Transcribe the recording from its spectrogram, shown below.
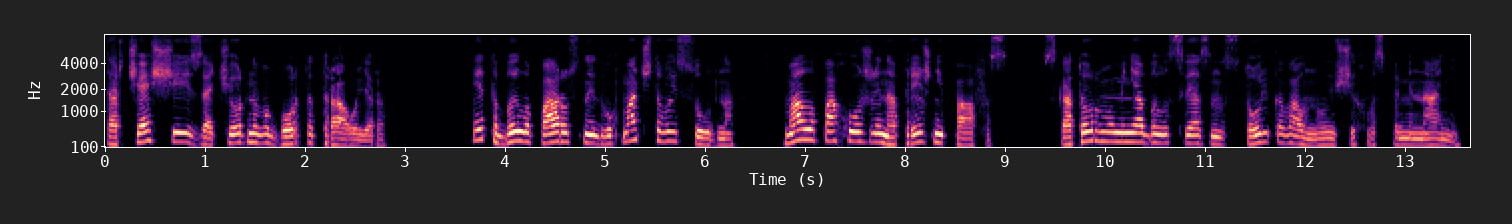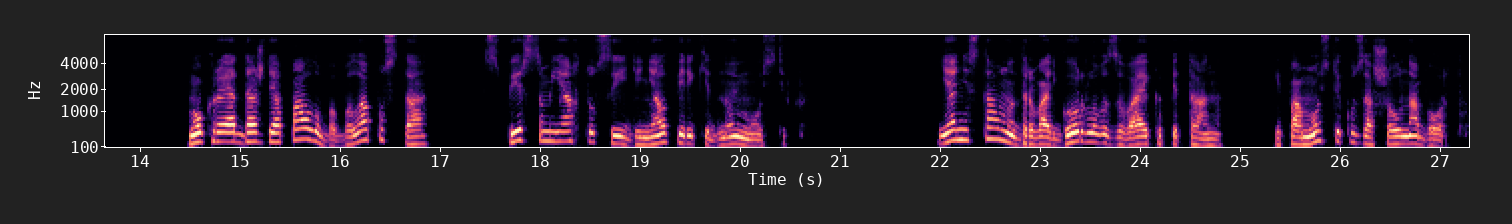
торчащие из-за черного борта траулера. Это было парусное двухмачтовое судно, мало похожее на прежний пафос, с которым у меня было связано столько волнующих воспоминаний. Мокрая от дождя палуба была пуста, с пирсом яхту соединял перекидной мостик. Я не стал надрывать горло, вызывая капитана, и по мостику зашел на борт.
